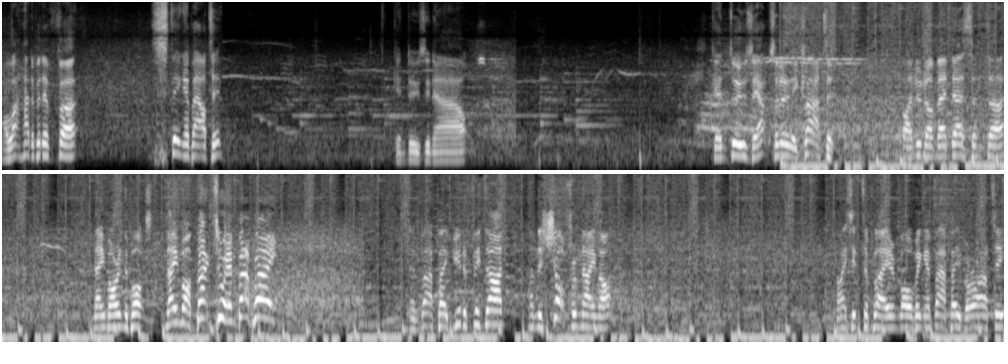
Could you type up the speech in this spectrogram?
Well, that had a bit of uh, sting about it. Guendouzi now. Guendouzi absolutely clattered by Nuno Mendes and uh, Neymar in the box. Neymar back to Mbappe. Mbappe beautifully done, and the shot from Neymar. Nice interplay involving Mbappe, Verratti,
